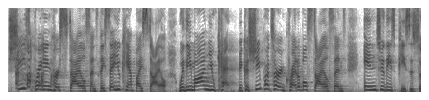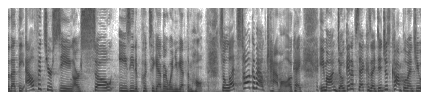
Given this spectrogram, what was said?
she's bringing her style sense. They say you can't buy style. With Iman, you can because she puts her incredible style sense into these pieces so that the outfits you're seeing are so easy to put together when you get them home. So let's talk about camel. Okay, Iman, don't get upset because I did just compliment you.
